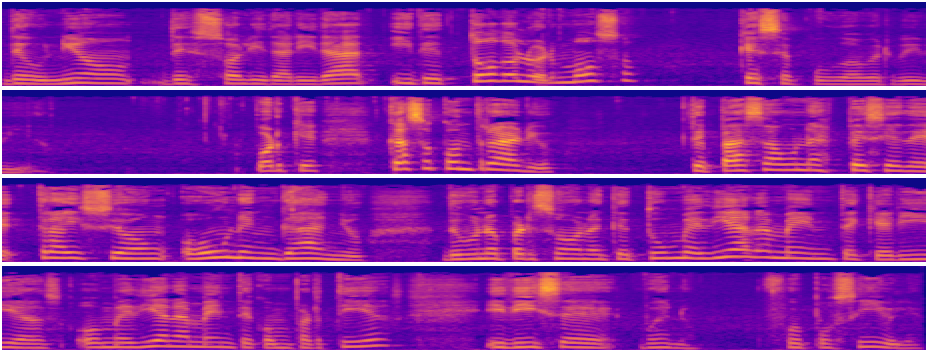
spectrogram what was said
de unión, de solidaridad y de todo lo hermoso que se pudo haber vivido. Porque caso contrario, te pasa una especie de traición o un engaño de una persona que tú medianamente querías o medianamente compartías y dice, bueno, fue posible.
